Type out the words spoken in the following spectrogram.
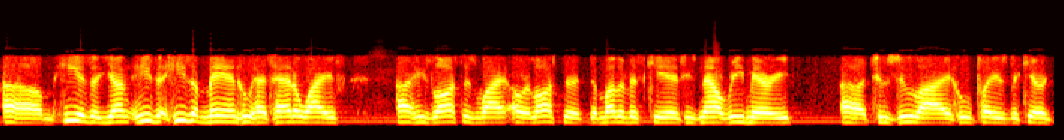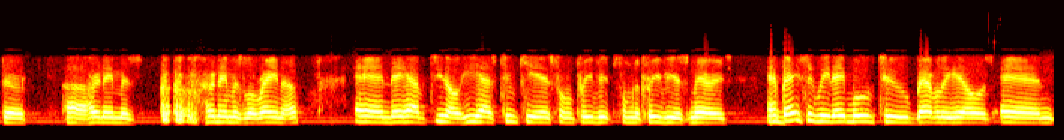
Um, he is a young, he's a he's a man who has had a wife. Uh, he's lost his wife or lost the, the mother of his kids. He's now remarried uh, to Zulay, who plays the character. Uh, her name is her name is Lorena, and they have you know he has two kids from a previous from the previous marriage and basically they moved to Beverly Hills and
